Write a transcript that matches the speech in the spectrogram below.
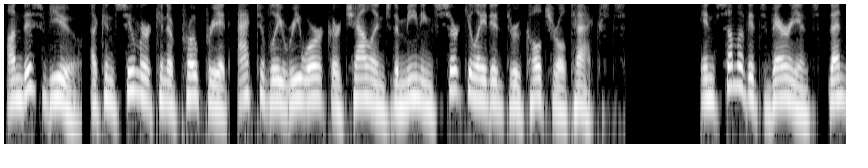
On this view, a consumer can appropriate, actively rework or challenge the meanings circulated through cultural texts. In some of its variants, then,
